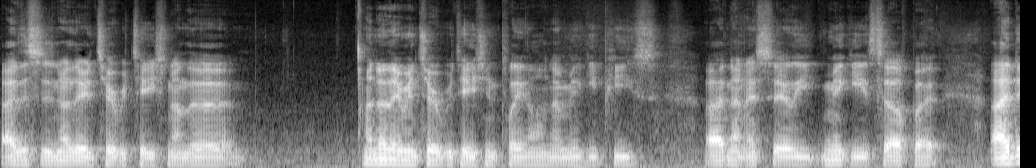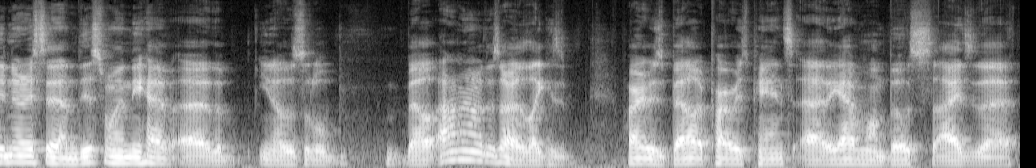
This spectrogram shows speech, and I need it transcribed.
Uh, this is another interpretation on the another interpretation play on a Mickey piece, uh, not necessarily Mickey itself, but I did notice that on this one they have uh, the you know those little belt. I don't know what those are like his part of his belt or part of his pants. Uh, they have them on both sides, the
